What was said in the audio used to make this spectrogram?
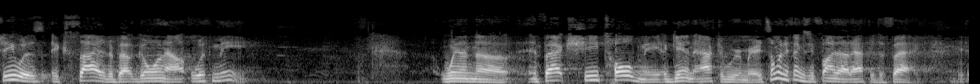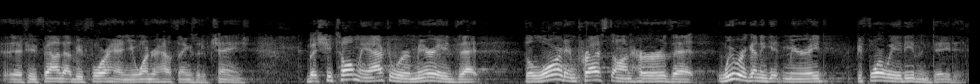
She was excited about going out with me. When, uh, in fact, she told me, again, after we were married, so many things you find out after the fact. If you found out beforehand, you wonder how things would have changed. But she told me after we were married that the Lord impressed on her that we were going to get married before we had even dated.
